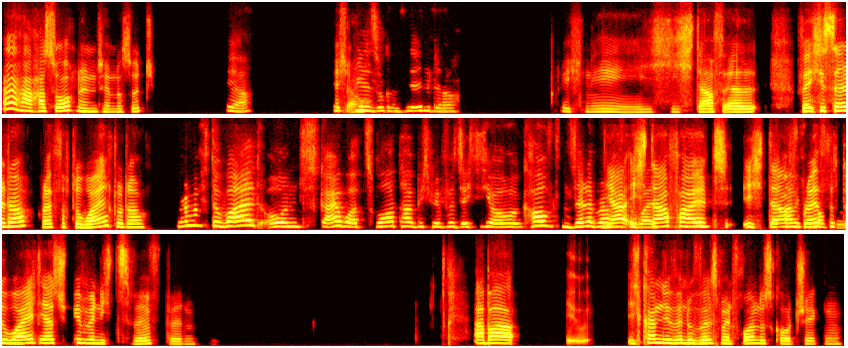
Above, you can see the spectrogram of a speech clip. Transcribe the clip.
Aha, hast du auch eine Nintendo Switch? Ja. Ich Ich spiele auch. sogar Zelda. Ich nicht. Ich darf, äh, welches Zelda? Breath of the Wild oder? Breath of the Wild und Skyward Sword habe ich mir für 60 Euro gekauft. Und Zelda Breath Ja, ich darf halt, ich darf ich Breath of the. Wild erst spielen, wenn ich zwölf bin. Aber äh, ich kann dir, wenn du willst, meinen Freundescode schicken,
